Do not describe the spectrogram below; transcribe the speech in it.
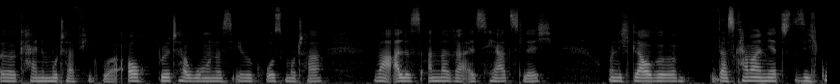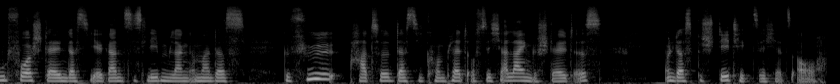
äh, keine Mutterfigur. Auch Britta Warnes, ihre Großmutter, war alles andere als herzlich. Und ich glaube, das kann man jetzt sich gut vorstellen, dass sie ihr ganzes Leben lang immer das Gefühl hatte, dass sie komplett auf sich allein gestellt ist. Und das bestätigt sich jetzt auch.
